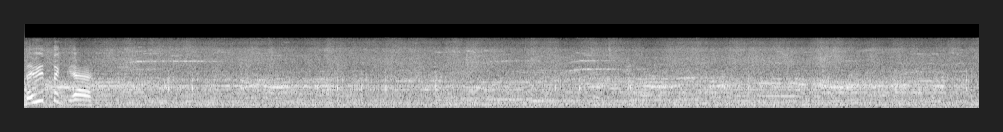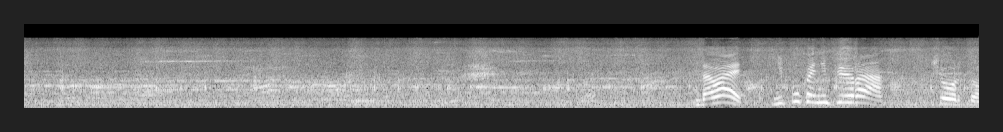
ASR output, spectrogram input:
Давид так... а. Давай, не пуха, не пера, черту.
